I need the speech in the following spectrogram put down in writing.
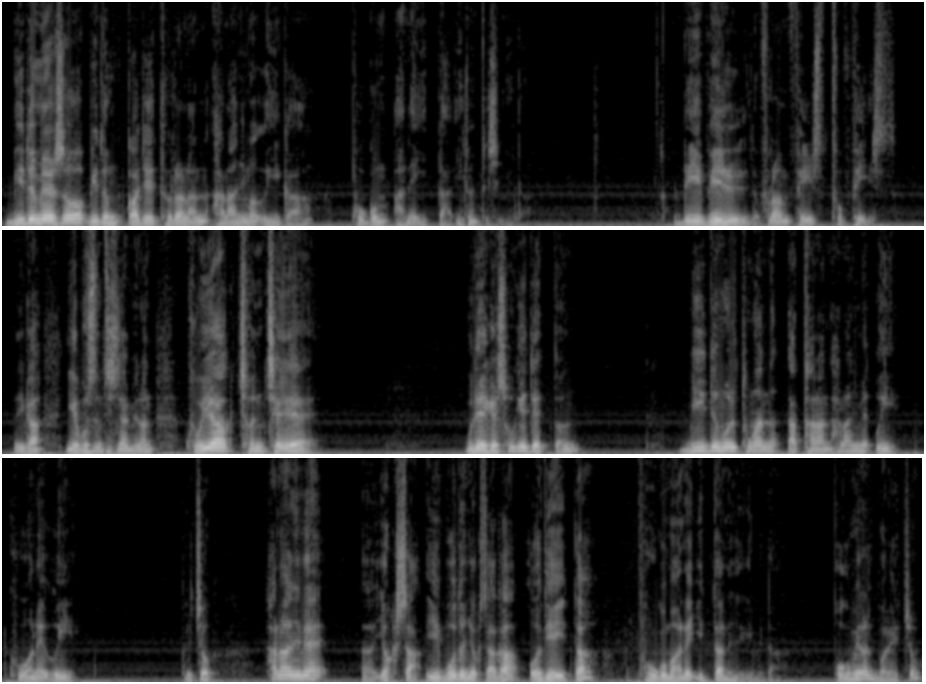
믿음에서 믿음까지 드러난 하나님의 의가 복음 안에 있다. 이런 뜻입니다. revealed from face to face. 그러니까 이게 무슨 뜻이냐면은 구약 전체에 우리에게 소개됐던 믿음을 통한 나타난 하나님의 의, 구원의 의. 그렇죠? 하나님의 어, 역사, 이 모든 역사가 어디에 있다? 복음 안에 있다는 얘기입니다. 복음이란 뭐랬죠?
